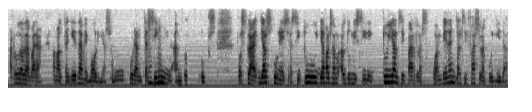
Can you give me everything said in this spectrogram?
a Roda de Barà, amb el taller de memòria, som 45 uh -huh. en dos grups. Doncs clar, ja els coneixes, si tu ja vas al domicili, tu ja els hi parles, quan venen ja els hi fas l'acollida.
